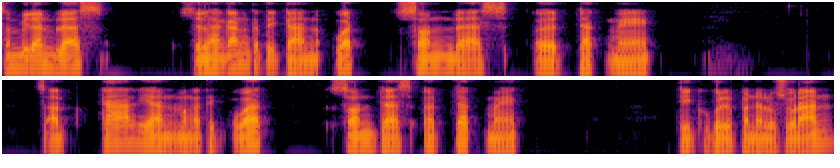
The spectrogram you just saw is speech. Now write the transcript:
19. Silahkan ketikkan what sound does a duck make? Saat kalian mengetik what sound does a duck make di Google penelusuran,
